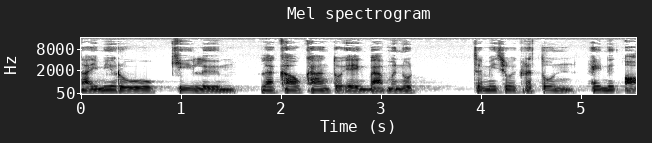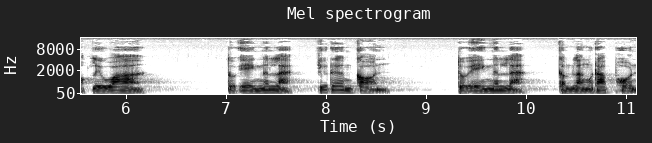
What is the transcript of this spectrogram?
สัยไม่รู้ ขี้ลืมและเข้าข้างตัวเองแบบมนุษย์ จะไม่ช่วยกระตุ้นให้นึกออกเลยว่า ตัวเองนั่นแหละที่เริ่มก่อน ตัวเองนั่นแหละกำลังรับผล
